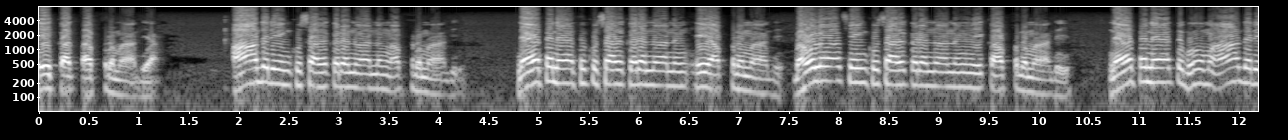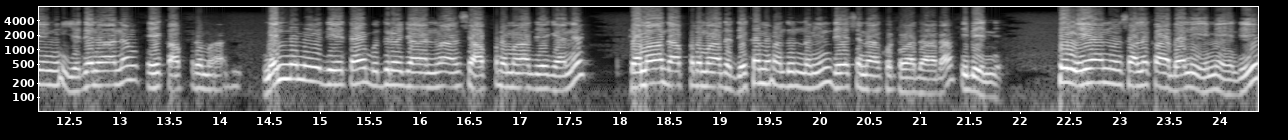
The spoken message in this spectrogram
ඒකත් අප්‍රමාදයක්. ආදරයෙන් කුසල කරනවා නම් අප්‍රමාදී. නැවත නැවත කුසල කරනවා නම් ඒ අප්‍රමාදී. බහුල වශයෙන් කුසල කරනවා නම් ඒක අප්‍රමාදී. නැවත නැවත බොහොම ආදරයෙන් යෙදෙනවා නම් ඒක අප්‍රමාදී. මෙන්න මේ විදිහටයි බුදුරජාන් වහන්සේ අප්‍රමාදය ගැන ප්‍රමාද අප්‍රමාද දෙකම හඳුන්වමින් දේශනා කොට වදාරා තිබෙන්නේ. ඉතින් ඒ අනුව සලකා බැලීමේදී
